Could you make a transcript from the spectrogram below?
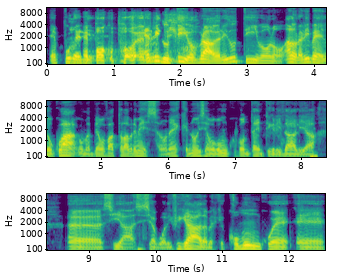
eppure È poco, po- è, è riduttivo, riduttivo. bravo, è riduttivo no? Allora, ripeto, qua, come abbiamo fatto la premessa, non è che noi siamo comunque contenti che l'Italia eh, sia, si sia qualificata, perché comunque eh,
